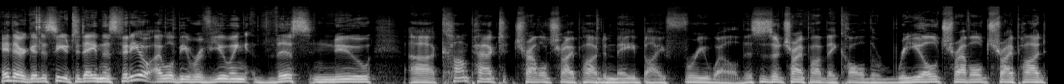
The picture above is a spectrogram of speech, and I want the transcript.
Hey there, good to see you. Today in this video, I will be reviewing this new uh, compact travel tripod made by Freewell. This is a tripod they call the Real Travel Tripod.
